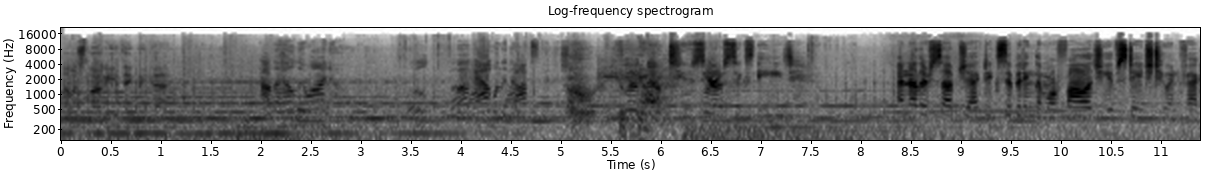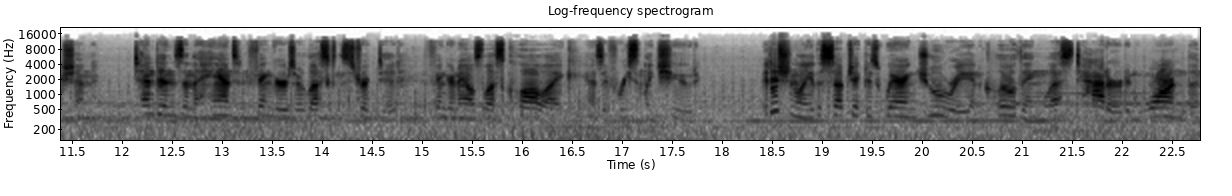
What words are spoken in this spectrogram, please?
How much longer do you think we got? How the hell do I know? We'll bug out when the doc's finished. Here we Field go. note 2068. Another subject exhibiting the morphology of stage 2 infection. Tendons in the hands and fingers are less constricted, fingernails less claw like, as if recently chewed. Additionally, the subject is wearing jewelry and clothing less tattered and worn than.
